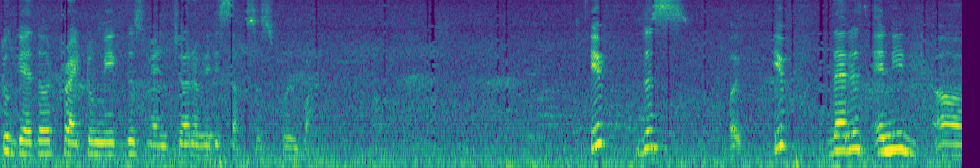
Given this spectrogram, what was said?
together try to make this venture a very successful one. If this, if there is any, uh,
